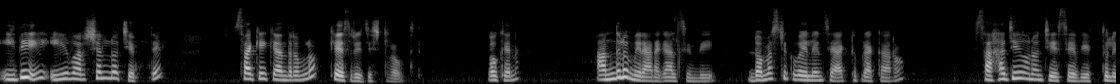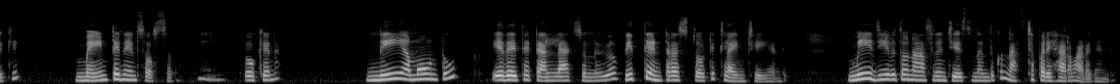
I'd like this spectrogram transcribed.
ఇది ఈ వర్షన్లో చెప్తే సఖీ కేంద్రంలో కేసు రిజిస్టర్ అవుతుంది. ఓకేనా? అందులో మీరు అడగాల్సింది డొమెస్టిక్ వైలెన్స్ యాక్ట్ ప్రకారం సహజీవనం చేసే వ్యక్తులకి మెయింటెనెన్స్ వస్తుంది. ఓకేనా? నీ అమౌంట్ ఏదైతే టెన్ ల్యాక్స్ ఉన్నాయో విత్ ఇంట్రెస్ట్ తోటి క్లెయిమ్ చేయండి. మీ జీవితం నాశనం చేసినందుకు నష్టపరిహారం అడగండి.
